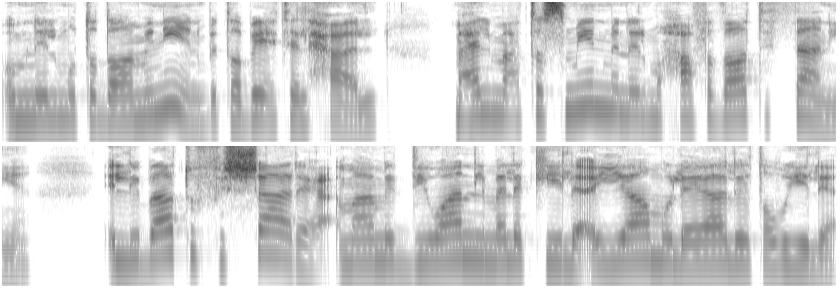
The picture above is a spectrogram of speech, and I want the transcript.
ومن المتضامنين بطبيعة الحال مع المعتصمين من المحافظات الثانية اللي باتوا في الشارع أمام الديوان الملكي لأيام وليالي طويلة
